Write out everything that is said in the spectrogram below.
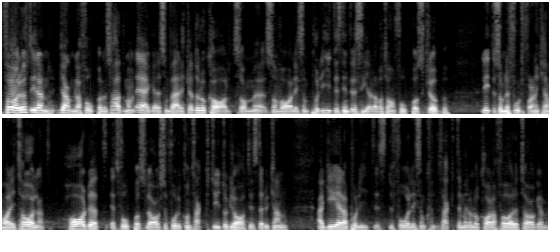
Förut i den gamla fotbollen så hade man ägare som verkade lokalt som, eh, som var liksom politiskt intresserade av att ha en fotbollsklubb. Lite som det fortfarande kan vara i Italien. Att har du ett, ett fotbollslag så får du kontaktytor gratis där du kan agera politiskt, du får liksom kontakter med de lokala företagen,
